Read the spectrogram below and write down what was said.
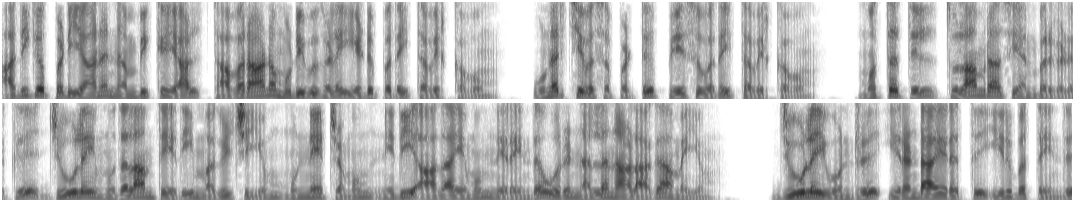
அதிகப்படியான நம்பிக்கையால் தவறான முடிவுகளை எடுப்பதை தவிர்க்கவும். உணர்ச்சிவசப்பட்டு பேசுவதை தவிர்க்கவும். மொத்தத்தில் துலாம் ராசி அன்பர்களுக்கு ஜூலை முதலாம் தேதி மகிழ்ச்சியும் முன்னேற்றமும் நிதி ஆதாயமும் நிறைந்த ஒரு நல்ல நாளாக அமையும். ஜூலை ஒன்று இரண்டாயிரத்து இருபத்தைந்து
